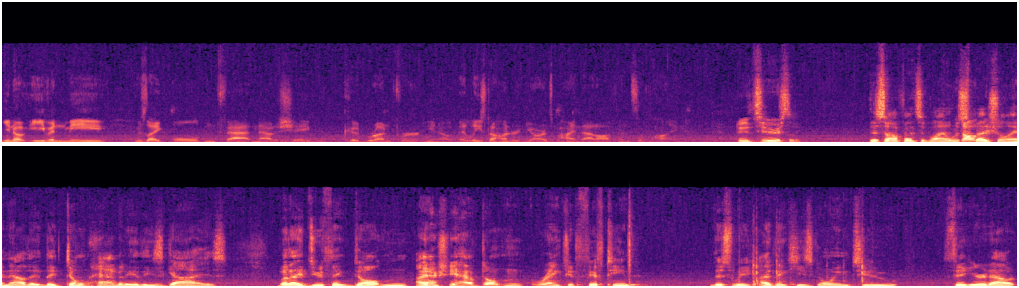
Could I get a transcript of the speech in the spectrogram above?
you know, even me, who's like old and fat and out of shape, could run for, you know, at least 100 yards behind that offensive line. Dude, seriously. This offensive line was Dalton- special, and now they, they don't have any of these guys. But I do think Dalton. I actually have Dalton ranked at 15 this week. I think he's going to figure it out.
